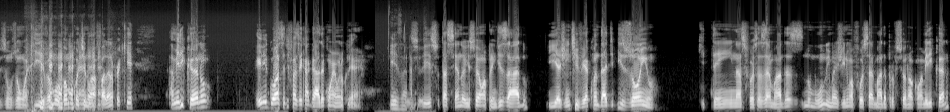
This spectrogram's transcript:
zoom zoom aqui, vamos, vamos continuar falando, porque americano ele gosta de fazer cagada com arma nuclear. Exatamente. Isso está sendo, isso é um aprendizado e a gente vê a quantidade de bisonho que tem nas forças armadas no mundo. Imagine uma força armada profissional como a americana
